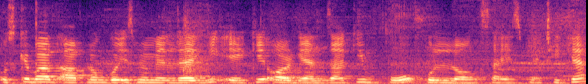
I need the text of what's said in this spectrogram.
उसके बाद आप लोगों को इसमें मिल जाएगी एक ही ऑर्गेन्जा की वो फुल लॉन्ग साइज़ में, ठीक है?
